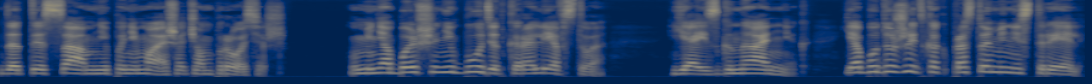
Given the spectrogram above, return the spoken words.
Да ты сам не понимаешь, о чем просишь. У меня больше не будет королевства. Я изгнанник. Я буду жить как простой министрель.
